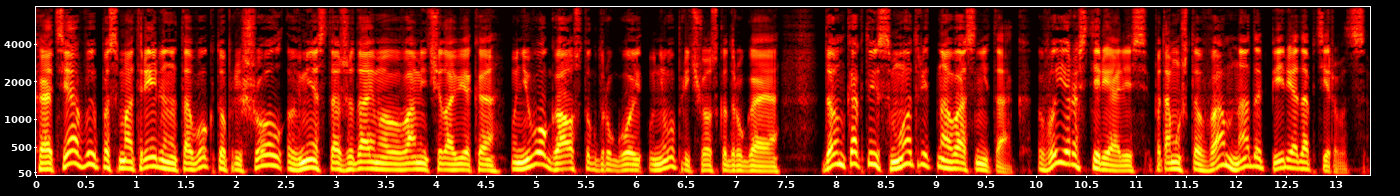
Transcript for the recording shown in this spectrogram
Хотя вы посмотрели на того, кто пришел, вместо ожидаемого вами человека, у него галстук другой, у него прическа другая, да он как-то и смотрит на вас не так, вы растерялись, потому что вам надо переадаптироваться.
